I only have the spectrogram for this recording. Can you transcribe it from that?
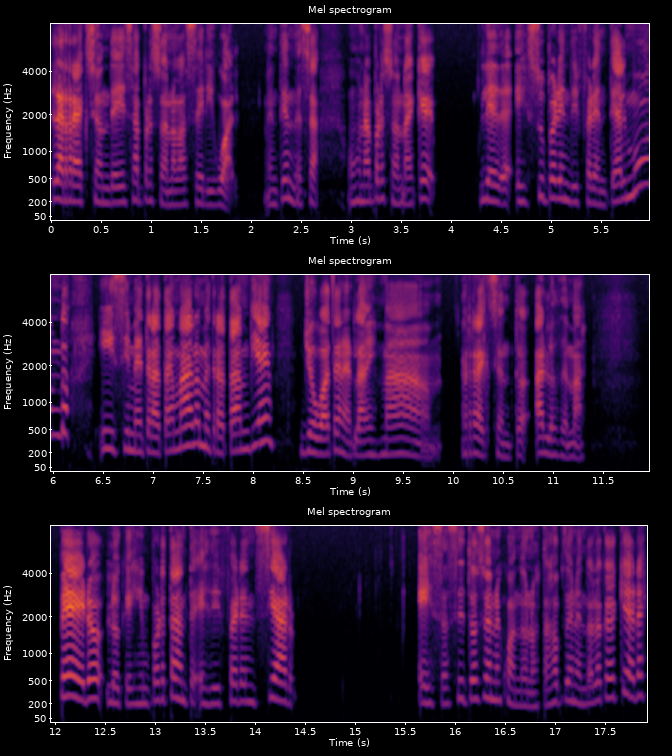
la reacción de esa persona va a ser igual. ¿Me entiendes? O sea, es una persona que le, es súper indiferente al mundo y si me tratan mal o me tratan bien, yo voy a tener la misma reacción a los demás. Pero lo que es importante es diferenciar esas situaciones cuando no estás obteniendo lo que quieres,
